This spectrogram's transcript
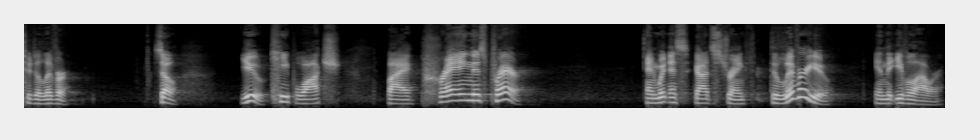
to deliver. So, you keep watch by praying this prayer and witness God's strength deliver you in the evil hour.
